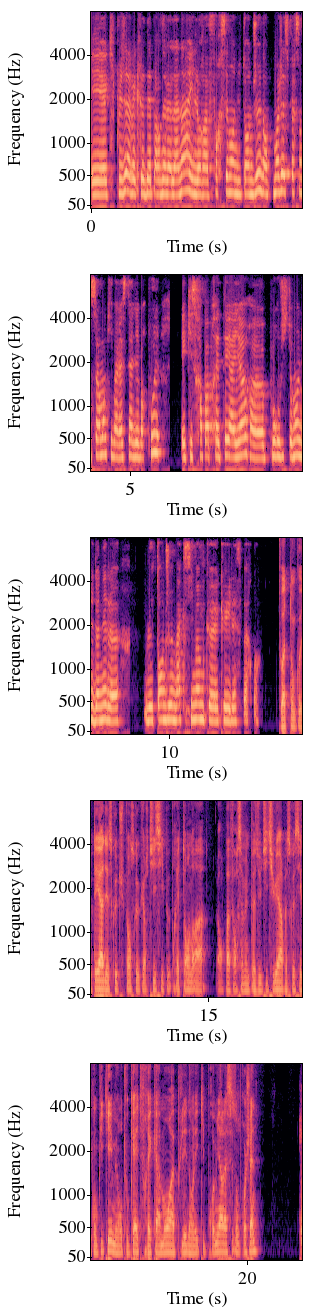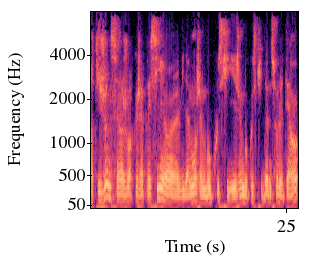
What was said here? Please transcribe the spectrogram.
Et qui plus est, avec le départ de la Lana, il aura forcément du temps de jeu. Donc moi j'espère sincèrement qu'il va rester à Liverpool et qu'il ne sera pas prêté ailleurs pour justement lui donner le, le temps de jeu maximum qu'il espère. Quoi. Toi, de ton côté, Ad, est-ce que tu penses que Curtis il peut prétendre à alors pas forcément une place de titulaire parce que c'est compliqué, mais en tout cas être fréquemment appelé dans l'équipe première la saison prochaine Curtis Jones, c'est un joueur que j'apprécie. Hein. Évidemment, j'aime beaucoup ce qu'il donne sur le terrain.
